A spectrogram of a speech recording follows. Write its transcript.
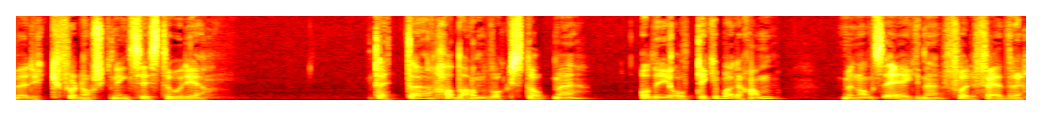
mørk fornorskningshistorie. Dette hadde han vokst opp med, og det gjaldt ikke bare ham, men hans egne forfedre.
